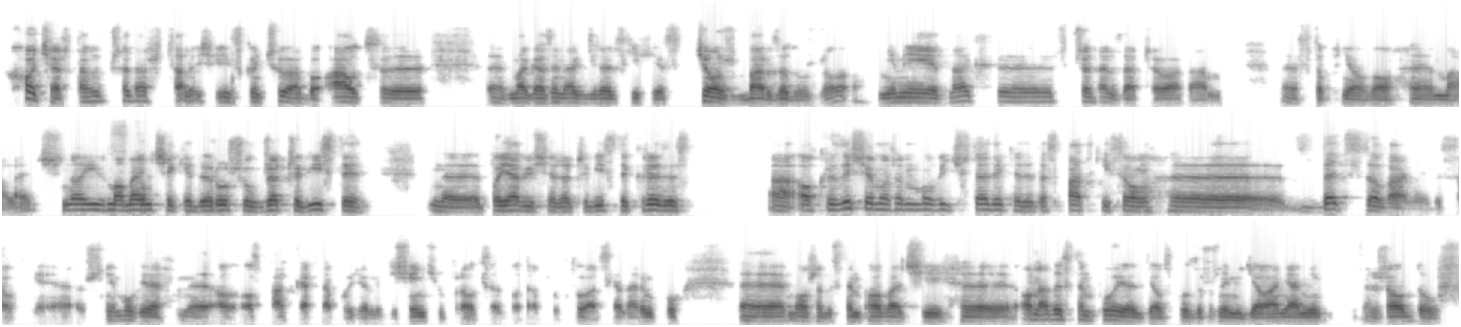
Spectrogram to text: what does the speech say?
chociaż ta wyprzedaż wcale się nie skończyła, bo aut w magazynach dealerskich jest wciąż bardzo dużo, niemniej jednak sprzedaż zaczęła nam stopniowo maleć. No i w momencie, kiedy ruszył rzeczywisty, e, pojawił się rzeczywisty kryzys a o kryzysie możemy mówić wtedy, kiedy te spadki są e, zdecydowanie wysokie. Ja już nie mówię e, o, o spadkach na poziomie 10%, bo ta fluktuacja na rynku e, może występować i ona występuje w związku z różnymi działaniami rządów,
